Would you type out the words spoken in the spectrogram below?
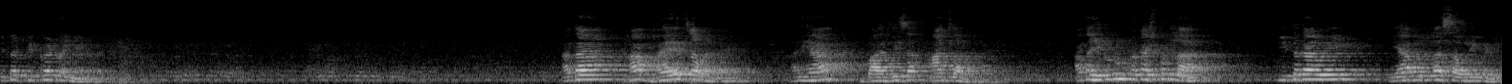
इथं फिकट रंग येणार आता हा बाहेरचा भाग आहे आणि हा बादलीचा आतला भाग आहे. आता इकडून प्रकाश पडला इथं काय होईल? या बाजूला सावली पडेल.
